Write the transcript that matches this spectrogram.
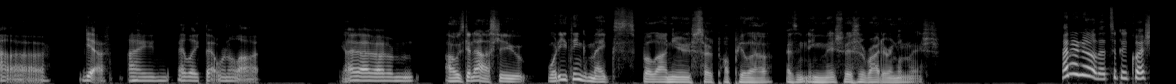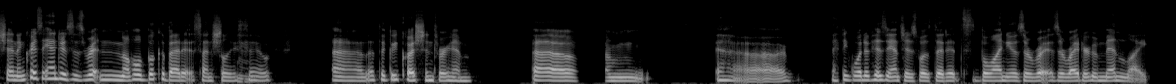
uh, yeah, I I like that one a lot. Yeah. Um, I was going to ask you, what do you think makes Bolaño so popular as an English as a writer in English? I don't know. That's a good question. And Chris Andrews has written a whole book about it, essentially. Mm. So uh, that's a good question for him. Uh, um, uh, I think one of his answers was that it's Bolaño as a, as a writer who men like,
